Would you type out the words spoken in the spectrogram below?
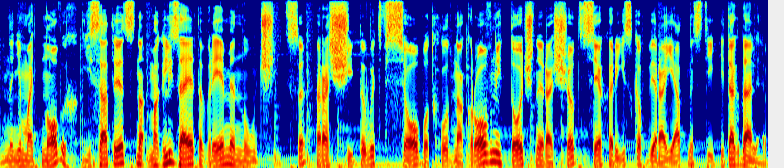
нанимать новых, и, соответственно, могли за это время научиться рассчитывать все, вот хладнокровный, точный расчет всех рисков вероятностей и так далее.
